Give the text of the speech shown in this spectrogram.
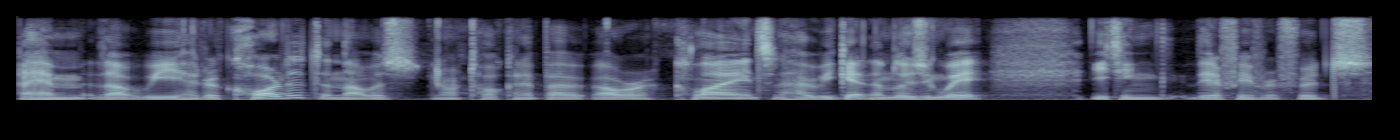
um, that we had recorded, and that was you know talking about our clients and how we get them losing weight, eating their favorite foods.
